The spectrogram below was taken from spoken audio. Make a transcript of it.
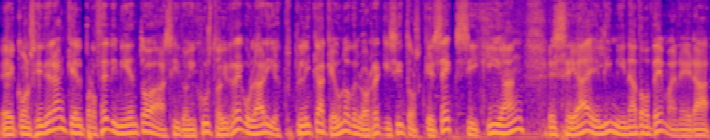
Eh, consideran que el procedimiento ha sido injusto e irregular y explica que uno de los requisitos que se exigían se ha eliminado de manera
